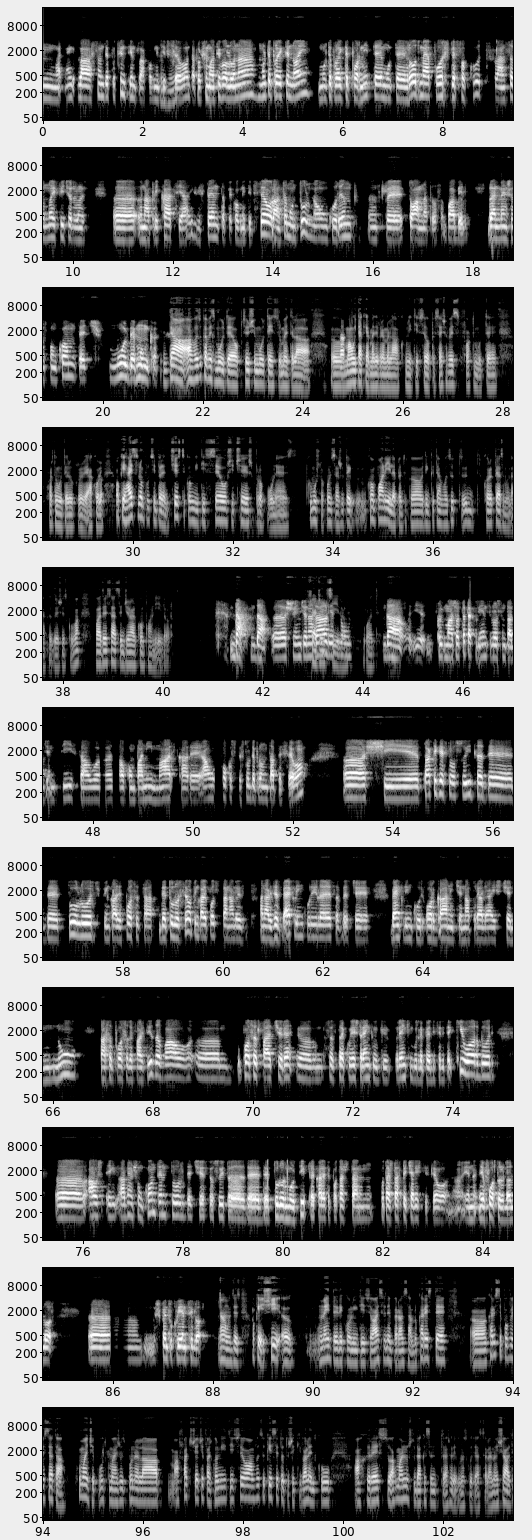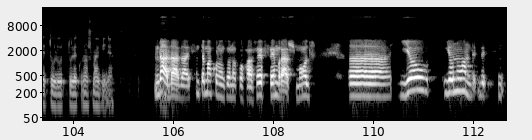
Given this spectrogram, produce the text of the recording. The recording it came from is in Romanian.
la, sunt de puțin timp la Cognitive uh-huh. SEO, de aproximativ o lună. Multe proiecte noi, multe proiecte pornite, multe roadmap-uri de făcut. Lansăm noi feature-uri uh, în aplicația existentă pe Cognitive SEO. Lansăm un tool nou în curând, înspre toamnă, probabil, brandmentions.com, deci mult de muncă. Da, am văzut că aveți multe opțiuni și multe instrumente la... Uh, da. M-am uitat chiar mai devreme la Cognitive SEO pe site și aveți foarte multe, foarte multe lucruri acolo. Ok, hai să luăm puțin pe rând. Ce este Cognitive SEO și ce își propune? Cum își propune să ajute companiile? Pentru că, din câte am văzut, corectează-mă dacă greșesc cumva, vă adresați în general companiilor. Da, da. Uh, și în general și este un Văd. Da, majoritatea clienților sunt agenții sau, uh, sau companii mari care au focus destul de pronunțat pe SEO uh, și practic este o suită de, de tool-uri prin care poți să de tool SEO prin care poți să analizezi, analizezi backlink-urile, să vezi ce backlink-uri organice, naturale ai și ce nu, ca să poți să le faci disavow, uh, poți să-ți faci, uh, să-ți trecuiești ranking-urile pe diferite keyword-uri, uh, avem și un content tool, deci este o suită de, de tool-uri multiple care te pot ajuta, în, pot ajuta specialiștii SEO în, în eforturile lor și pentru clienții lor. Am înțeles. Ok, și uh, înainte de cognitiv SEO, hai să vedem pe ansamblu. Care este, uh, care este povestea ta? Cum ai început, cum ai ajuns până la a face ceea ce faci? Cognitive SEO am văzut că este totuși echivalent cu ahrefs Acum nu știu dacă sunt așa de cunoscute astea la noi și alte tool tu le cunoști mai bine. Da, da, da. Suntem acolo în zonă cu Ahrefs, SEMrush, Moz. Uh, eu, eu nu am, de, de,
